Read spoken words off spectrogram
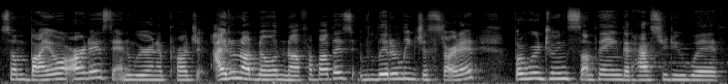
some bio artists and we're in a project. I do not know enough about this, literally just started, but we're doing something that has to do with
